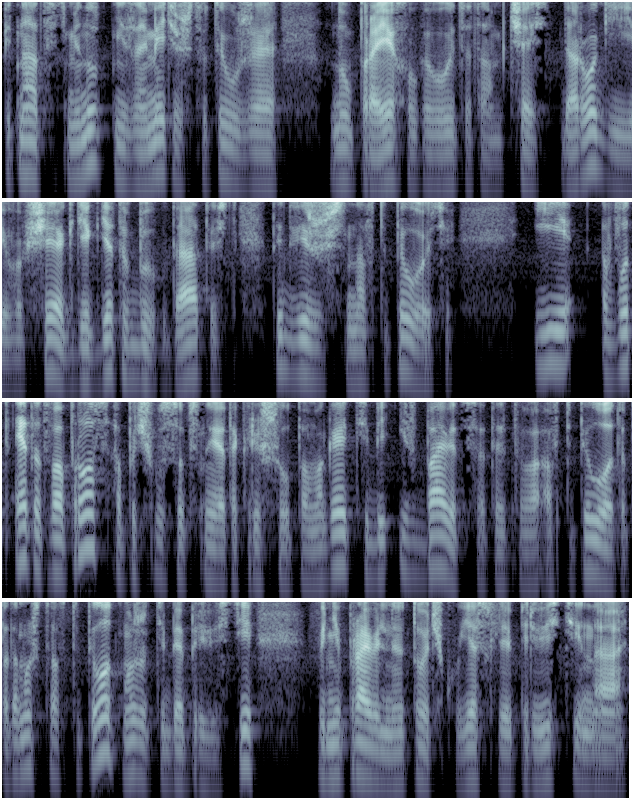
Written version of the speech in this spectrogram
15 минут не заметить, что ты уже ну, проехал какую-то там часть дороги и вообще где, где то был, да, то есть ты движешься на автопилоте. И вот этот вопрос, а почему, собственно, я так решил, помогает тебе избавиться от этого автопилота, потому что автопилот может тебя привести в неправильную точку. Если перевести на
